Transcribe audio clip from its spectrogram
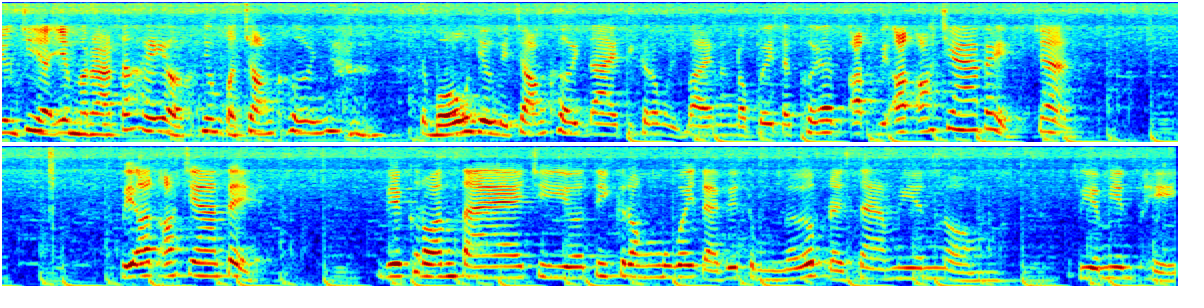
យើងជិះអ៊ីម៉ារ៉ាតទៅហើយខ្ញុំក៏ចង់ឃើញដំបូងយើងក៏ចង់ឃើញដែរទីក្រុងឌីបៃហ្នឹងដល់ពេលតែឃើញអត់វាអត់អស់ចាទេចាវាអត់អស់ចាទេ វាគ្រាន់តែជាទីក្រុងមួយដែលវាទំនើបដោយសារមានវាមានប្រេង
